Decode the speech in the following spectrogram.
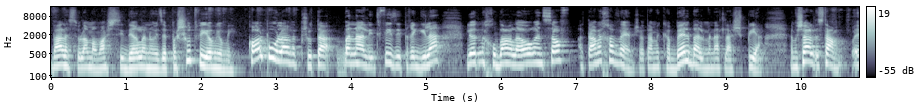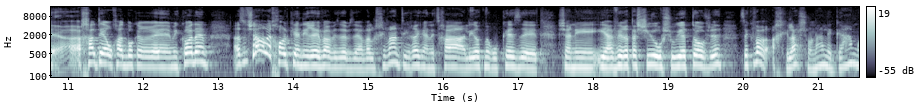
בעל הסולם ממש סידר לנו את זה פשוט ויומיומי. כל פעולה ופשוטה, בנאלית, פיזית, רגילה, להיות מחובר לאור אינסוף, אתה מכוון, שאתה מקבל בה על מנת להשפיע. למשל, סתם, אכלתי ארוחת בוקר אה, מקודם, אז אפשר לאכול כי אני רעבה וזה וזה, אבל כיוונתי, רגע, אני צריכה להיות מרוכזת, שאני אעביר את השיעור, שהוא יהיה טוב, שזה, זה כבר אכילה שונה לגמרי.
